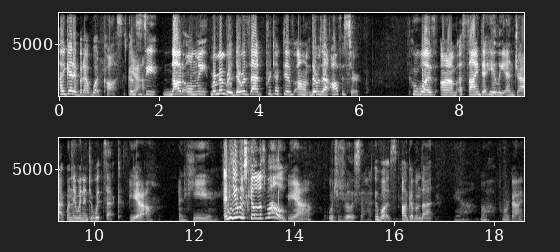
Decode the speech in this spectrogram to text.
I get it, but at what cost? Because Yeah. see, not only remember there was that protective, um, there was that officer who was um assigned to Haley and Jack when they went into Witsec, yeah. And he and he was killed as well. yeah, which was really sad. It was. I'll give him that. Yeah. Oh, poor guy.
